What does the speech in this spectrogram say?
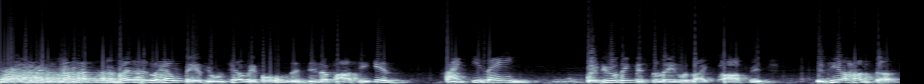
Perhaps it'll help me if you'll tell me for whom this dinner party is. Frankie Laine. Well, do you think Mr. Laine would like partridge? Is he a hunter?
